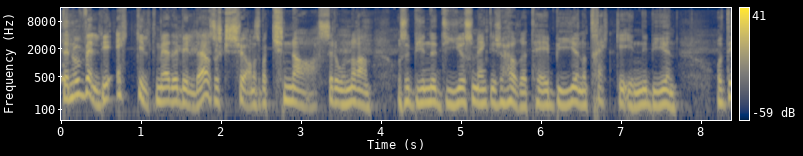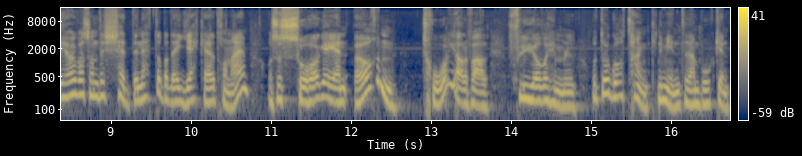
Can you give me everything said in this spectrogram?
Det er noe veldig ekkelt med det bildet, og så kjører han og så bare knaser det under han. Og så begynner dyr som egentlig ikke hører til i byen, å trekke inn i byen. Og det, var sånn, det skjedde nettopp at jeg gikk her i Trondheim, og så så jeg en ørn, tror jeg i alle fall, fly over himmelen. Og da går tankene mine til den boken.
